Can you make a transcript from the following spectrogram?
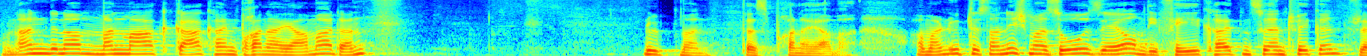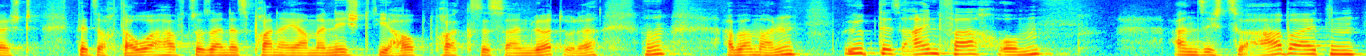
Und angenommen, man mag gar kein Pranayama, dann übt man das Pranayama. Und man übt es noch nicht mal so sehr, um die Fähigkeiten zu entwickeln. Vielleicht wird es auch dauerhaft so sein, dass Pranayama nicht die Hauptpraxis sein wird, oder? Hm? Aber man übt es einfach, um an sich zu arbeiten,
